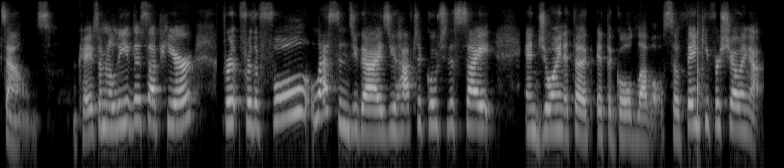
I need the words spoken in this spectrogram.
sounds. Okay, so I'm going to leave this up here. For, for the full lessons, you guys, you have to go to the site and join at the, at the gold level. So thank you for showing up.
